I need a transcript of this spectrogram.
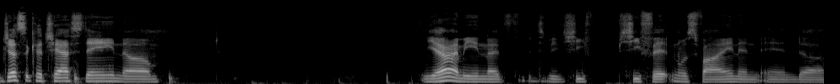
Jessica Chastain, um, yeah, I mean, I mean, she she fit and was fine, and and uh,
